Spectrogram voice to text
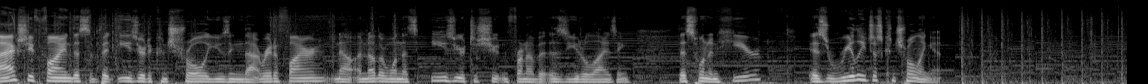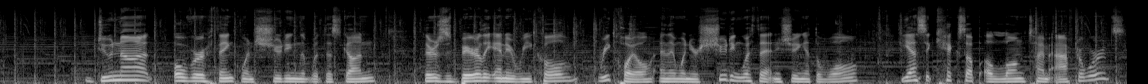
I actually find this a bit easier to control using that rate of fire. Now, another one that's easier to shoot in front of it is utilizing this one in here is really just controlling it do not overthink when shooting with this gun. There's barely any recoil, recoil, and then when you're shooting with it and you're shooting at the wall, yes, it kicks up a long time afterwards,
